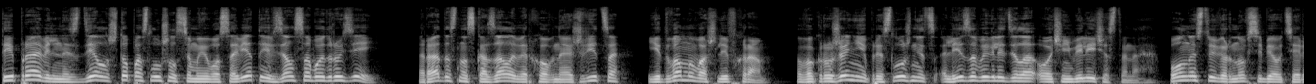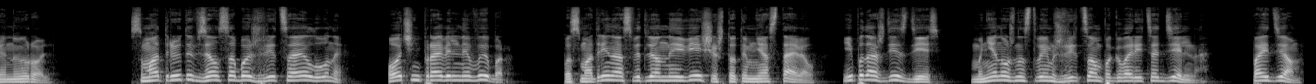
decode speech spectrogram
Ты правильно сделал, что послушался моего совета и взял с собой друзей. Радостно сказала верховная жрица, едва мы вошли в храм. В окружении прислужниц Лиза выглядела очень величественно, полностью вернув себе утерянную роль. «Смотрю, ты взял с собой жреца Элуны. Очень правильный выбор. Посмотри на осветленные вещи, что ты мне оставил, и подожди здесь. Мне нужно с твоим жрецом поговорить отдельно. Пойдем».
